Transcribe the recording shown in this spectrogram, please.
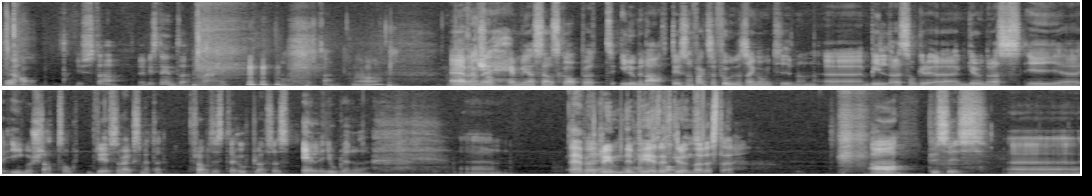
Jaha. Just det, det visste jag inte. Nej. Ja, just det. Ja. Även kanske. det hemliga sällskapet Illuminati som faktiskt har funnits en gång i tiden eh, bildades och eh, grundades i eh, Ingolstadt och drev sina verksamheter fram tills det upplöstes eller gjorde det. Eh, Även Rymdimperiet grundades där. Ja, precis. Eh,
